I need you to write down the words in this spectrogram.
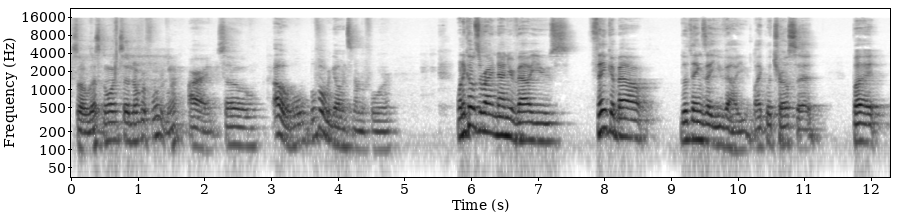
So let's go into number four, Glenn. All right. So, oh, well, before we go into number four, when it comes to writing down your values, think about the things that you value, like Latrell said, but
